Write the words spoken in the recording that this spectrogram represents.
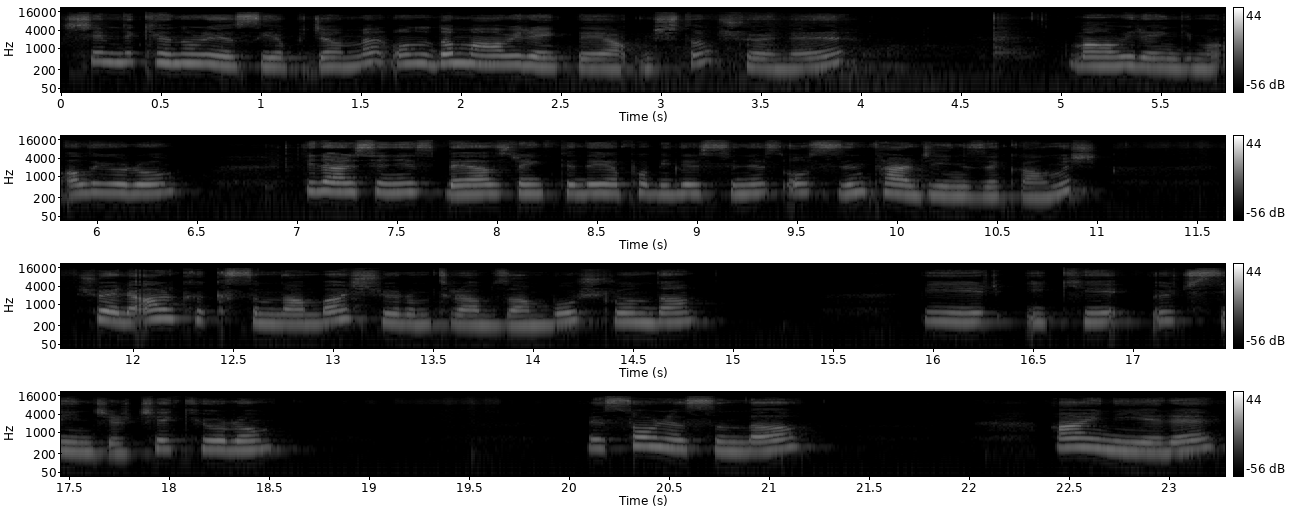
Şimdi kenar oyası yapacağım ben. Onu da mavi renkle yapmıştım. Şöyle. Mavi rengimi alıyorum. Dilerseniz beyaz renkte de yapabilirsiniz. O sizin tercihinize kalmış. Şöyle arka kısımdan başlıyorum trabzan boşluğundan 1 2 3 zincir çekiyorum. Ve sonrasında aynı yere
